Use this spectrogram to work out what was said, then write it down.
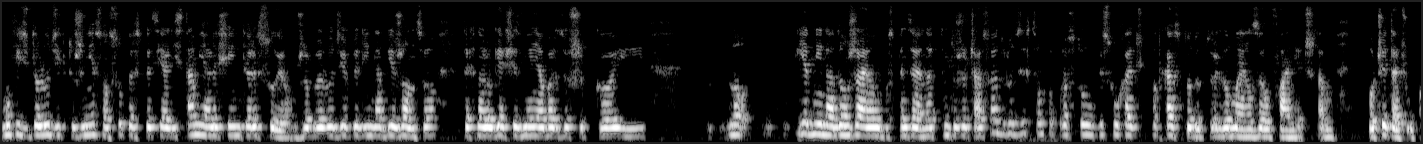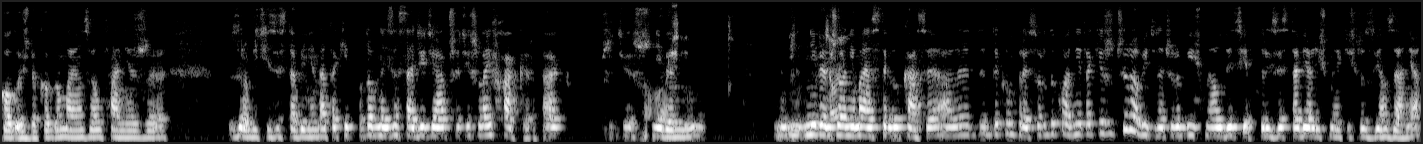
mówić do ludzi, którzy nie są super specjalistami, ale się interesują, żeby ludzie byli na bieżąco. Technologia się zmienia bardzo szybko i no, jedni nadążają, bo spędzają nad tym dużo czasu, a drudzy chcą po prostu wysłuchać podcastu, do którego mają zaufanie, czy tam poczytać u kogoś, do kogo mają zaufanie, że zrobić ci zestawienie. Na takiej podobnej zasadzie działa przecież Lifehacker, tak? Przecież, no nie właśnie. wiem, nie wiem, czy oni mają z tego kasę, ale dekompresor dokładnie takie rzeczy robi. znaczy, robiliśmy audycje, w których zestawialiśmy jakieś rozwiązania,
